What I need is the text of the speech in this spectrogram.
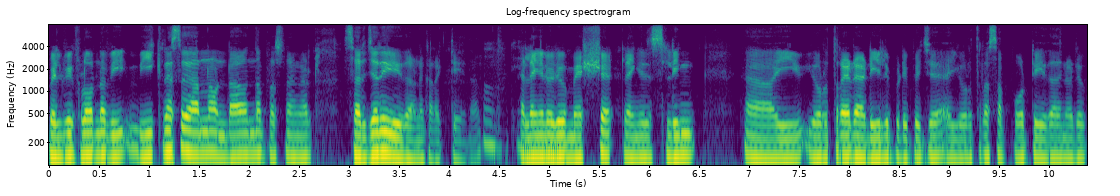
പെൽവി ഫ്ലോറിന്റെ വീ വീക്ക്നെസ് കാരണം ഉണ്ടാകുന്ന പ്രശ്നങ്ങൾ സർജറി ചെയ്താണ് കറക്റ്റ് ചെയ്യുന്നത്. അല്ലെങ്കിൽ ഒരു മെഷ് അല്ലെങ്കിൽ സ്ലിങ് ഈ യൂർത്രയുടെ അടിയിൽ പിടിപ്പിച്ച് യൂർത്ര സപ്പോർട്ട് ചെയ്ത് അതിനൊരു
